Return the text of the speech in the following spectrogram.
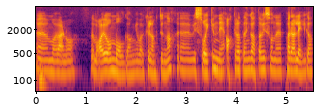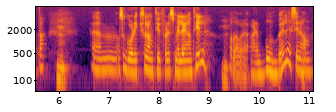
Eh, Må jo være noe Det var jo målgangen var jo ikke langt unna. Vi så ikke ned akkurat den gata, vi så ned parallellgata. Mm. Um, og så går det ikke så lang tid før det smeller en gang til. Mm. Og da bare Er det en bombe, eller? sier han.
